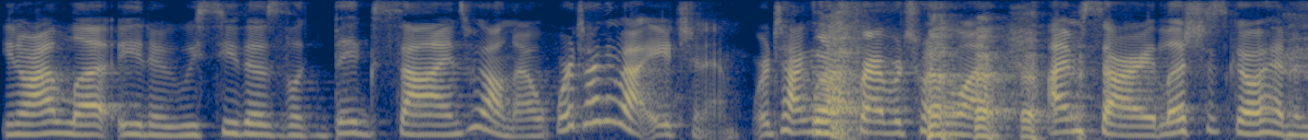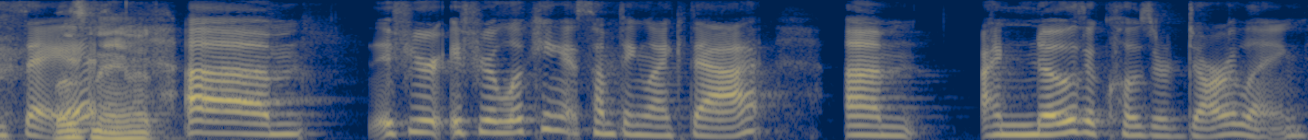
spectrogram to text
You know, I love. You know, we see those like big signs. We all know we're talking about H and M. We're talking about Forever Twenty One. I'm sorry. Let's just go ahead and say Let's it. name it. Um, if you're if you're looking at something like that, um, I know the clothes are darling,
